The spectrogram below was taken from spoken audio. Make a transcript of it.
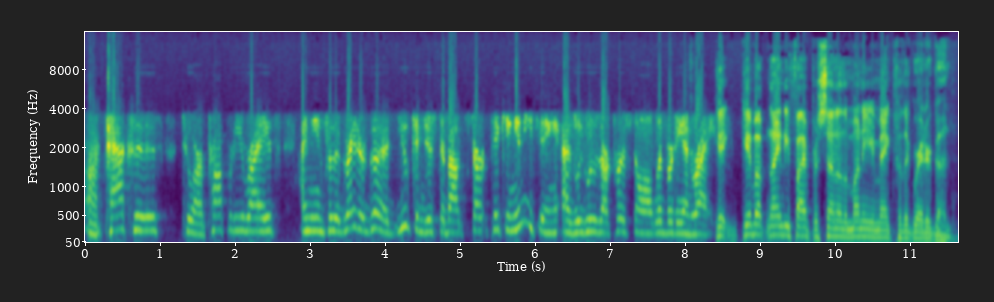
our taxes, to our property rights. I mean, for the greater good, you can just about start picking anything as we lose our personal liberty and rights. G- give up 95% of the money you make for the greater good.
